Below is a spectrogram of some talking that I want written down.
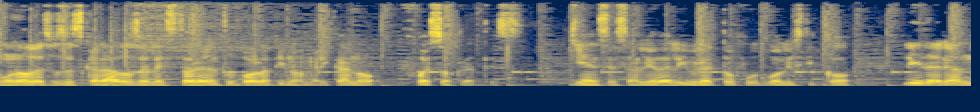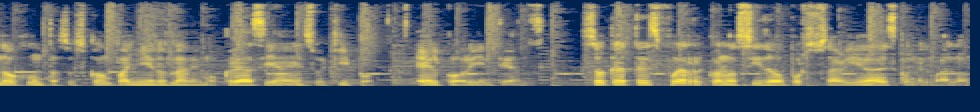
Uno de esos descarados de la historia del fútbol latinoamericano fue Sócrates, quien se salió del libreto futbolístico liderando junto a sus compañeros la democracia en su equipo, el Corinthians. Sócrates fue reconocido por sus habilidades con el balón.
